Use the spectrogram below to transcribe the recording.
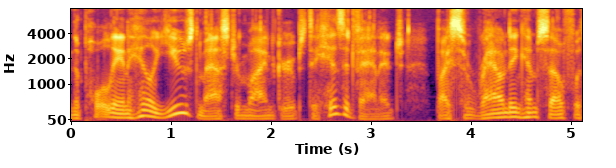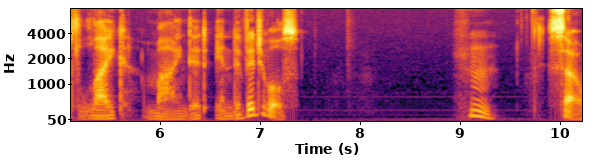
Napoleon Hill used mastermind groups to his advantage by surrounding himself with like minded individuals. Hmm. So,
